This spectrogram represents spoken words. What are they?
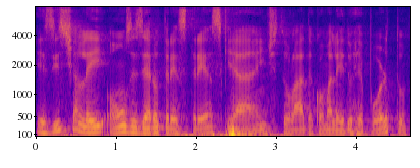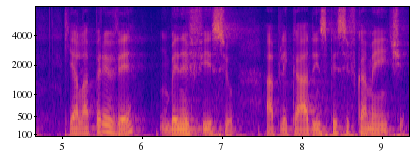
Existe a Lei 11033, que é intitulada como a Lei do Reporto, que ela prevê um benefício aplicado especificamente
